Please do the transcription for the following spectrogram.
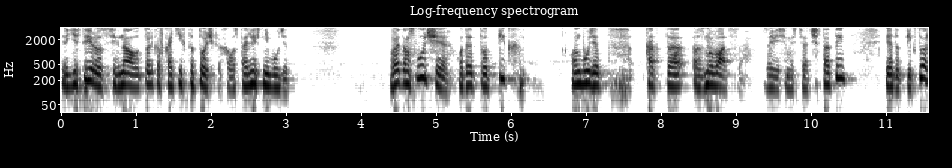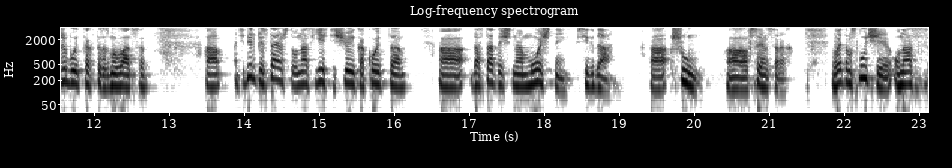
регистрироваться сигнал только в каких-то точках, а в остальных не будет. В этом случае вот этот вот пик, он будет как-то размываться в зависимости от частоты, и этот пик тоже будет как-то размываться. А, а теперь представим, что у нас есть еще и какой-то а, достаточно мощный всегда а, шум в сенсорах. В этом случае у нас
